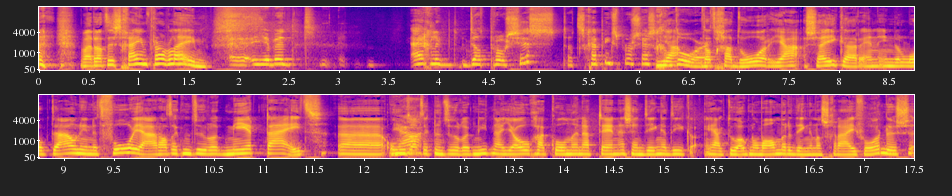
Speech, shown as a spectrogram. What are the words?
maar dat is geen probleem. Uh, je bent eigenlijk dat proces, dat scheppingsproces gaat ja, door. dat gaat door, ja, zeker. En in de lockdown in het voorjaar had ik natuurlijk meer tijd. Uh, omdat ja. ik natuurlijk niet naar yoga kon en naar tennis en dingen die ik... Ja, ik doe ook nog wel andere dingen dan schrijven, hoor. Dus, uh,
